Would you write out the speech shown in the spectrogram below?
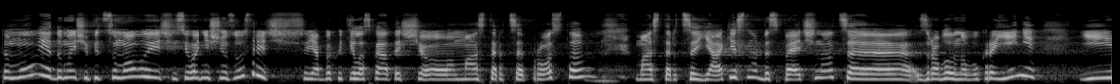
Тому я думаю, що підсумовуючи сьогоднішню зустріч, я би хотіла сказати, що мастер це просто, мастер це якісно, безпечно, це зроблено в Україні. І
